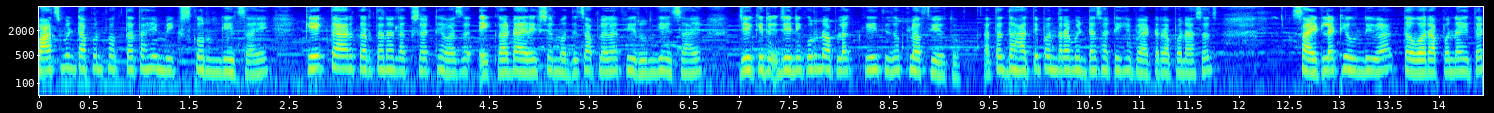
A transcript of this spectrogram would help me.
पाच मिनटं आपण फक्त आता हे मिक्स करून घ्यायचं आहे. केक तयार करताना लक्षात ठेवायचं एका डायरेक्शनमध्येच आपल्याला फिरून घ्यायचं आहे जे की जेणेकरून आपला केक तिथं फ्लफी येतो आता दहा ते पंधरा मिनटासाठी हे बॅटर आपण असंच साईडला ठेवून देऊया. तवर आपण ना इथं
